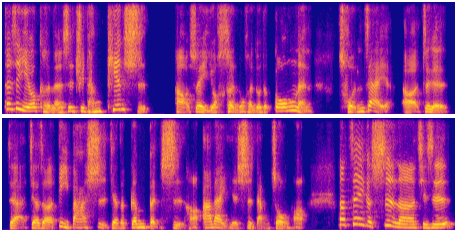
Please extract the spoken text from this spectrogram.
但是也有可能是去当天使。好，所以有很多很多的功能存在啊，这个。这叫做第八世，叫做根本世，哈，阿赖耶世当中，哈，那这个世呢，其实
